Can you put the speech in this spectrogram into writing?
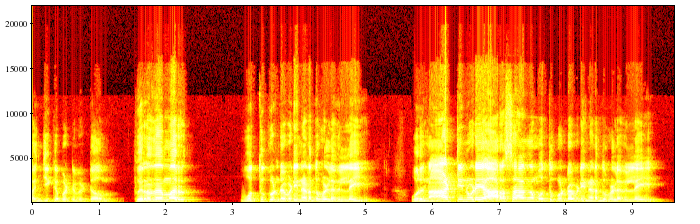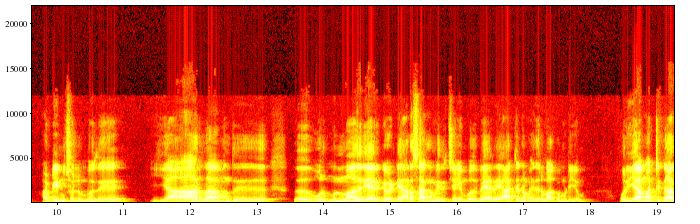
வஞ்சிக்கப்பட்டு விட்டோம். பிரதமர் ஒத்துக்கொண்டபடி நடந்து கொள்ளவில்லை. ஒரு நாட்டினுடைய அரசாங்கம் ஒத்துக்கொண்டபடி நடந்து கொள்ளவில்லை அப்படின்னு சொல்லும்போது யார் தான் வந்து ஒரு முன்மாதிரியாக இருக்க வேண்டிய அரசாங்கம் இது செய்யும்போது வேறு யார்கிட்ட நம்ம எதிர்பார்க்க முடியும்? ஒரு ஏமாற்றுக்கார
